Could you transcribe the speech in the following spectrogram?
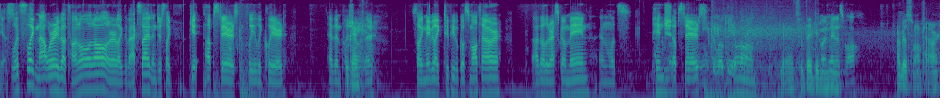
Yes. let's like not worry about tunnel at all or like the backside and just like get upstairs completely cleared, and then push Okay. over there. So like maybe like two people go small tower, uh, the other rest go main, and let's pinch upstairs. You need to locate a bomb. Yeah, that's what they did Go in main main. as well. I'll go small tower.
